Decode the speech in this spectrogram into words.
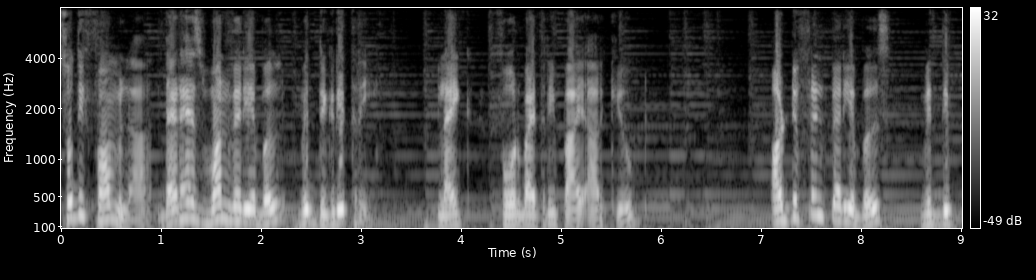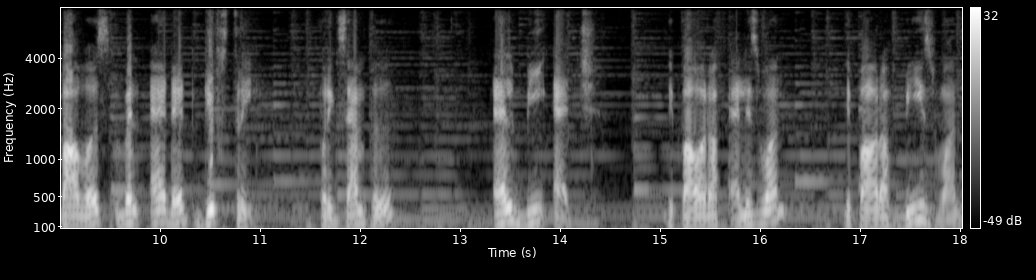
So the formula that has one variable with degree 3, like 4 by 3 pi r cubed, or different variables with the powers when added gives 3. For example, LBH the power of L is 1, the power of B is 1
